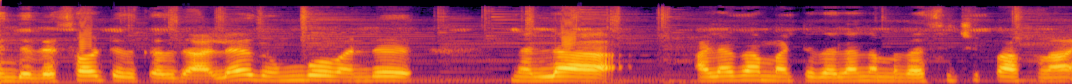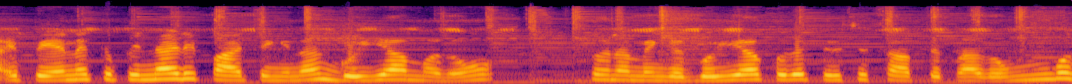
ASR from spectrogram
இந்த ரெசார்ட் இருக்கிறதால ரொம்ப வந்து நல்லா அழகா மற்றதெல்லாம் நம்ம ரசிச்சு பார்க்கலாம். இப்போ எனக்கு பின்னாடி பார்த்தீங்கன்னா கொய்யா மரம். ஸோ நம்ம இங்கே கொய்யா கூட பிரித்து சாப்பிட்டுக்கலாம். ரொம்ப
